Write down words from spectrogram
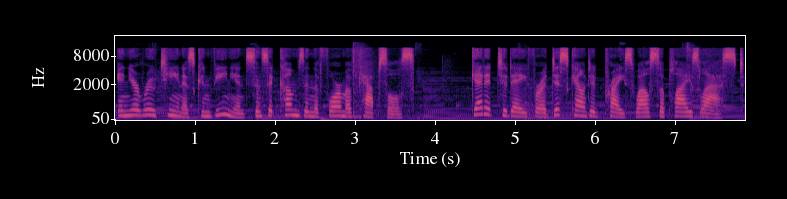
in your routine is convenient since it comes in the form of capsules. Get it today for a discounted price while supplies last.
